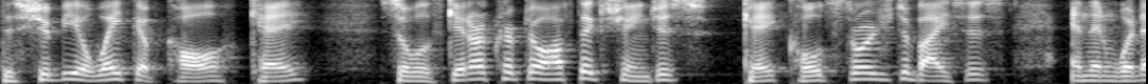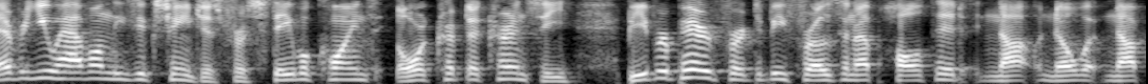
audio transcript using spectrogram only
This should be a wake-up call. Okay. So let's get our crypto off the exchanges, okay, cold storage devices, and then whatever you have on these exchanges for stablecoins or cryptocurrency, be prepared for it to be frozen up, halted, not no not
